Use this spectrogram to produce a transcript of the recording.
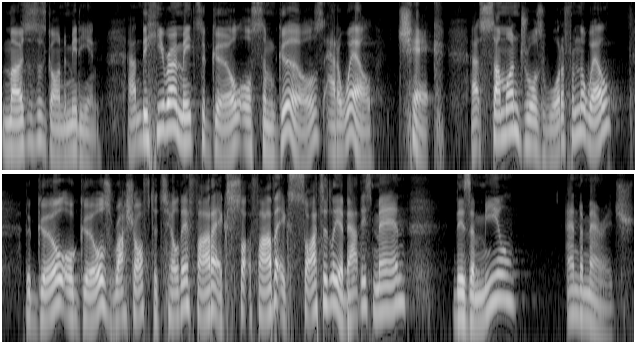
Moses has gone to Midian. Um, the hero meets a girl or some girls at a well. Check. Uh, someone draws water from the well. The girl or girls rush off to tell their father, ex- father excitedly about this man. There's a meal and a marriage.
